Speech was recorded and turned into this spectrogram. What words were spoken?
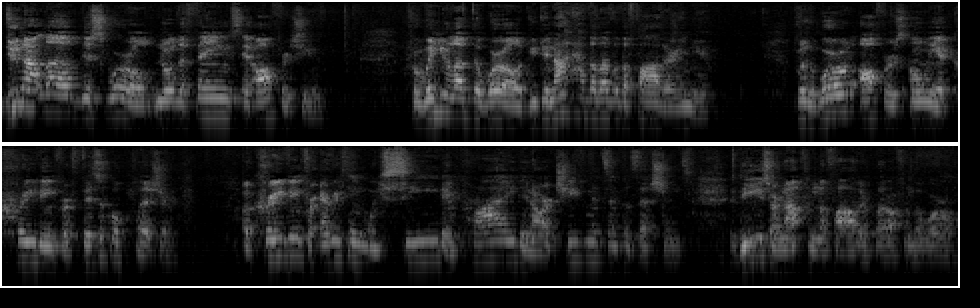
do not love this world nor the things it offers you. For when you love the world, you do not have the love of the Father in you. For the world offers only a craving for physical pleasure, a craving for everything we see and pride in our achievements and possessions. These are not from the Father, but are from the world.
